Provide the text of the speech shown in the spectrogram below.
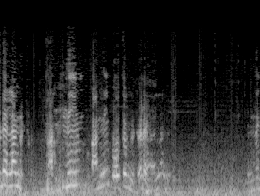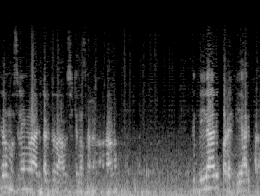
ഇവിടെ എല്ലാം കിട്ടും. പന്നിയും പന്നിയും പോത്തും കിട്ടും അല്ലേ? ഹിന്ദുക്കൾ മുസ്ലിങ്ങൾ അടുത്തടുത്ത് താമസിക്കുന്ന സ്ഥലമാണ് അതാണ്. ഇത് ബീഹാരിപ്പട ബീഹാരിപ്പട.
